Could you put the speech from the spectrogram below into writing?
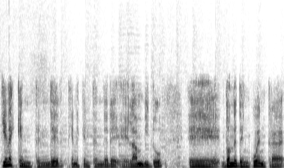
tienes que entender, tienes que entender eh, el ámbito, eh, dónde te encuentras,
